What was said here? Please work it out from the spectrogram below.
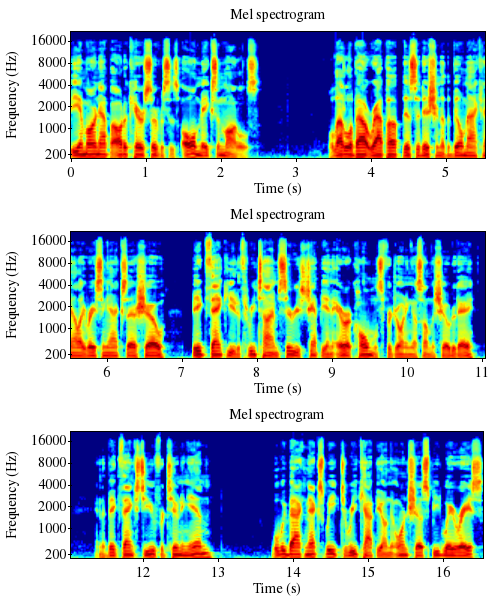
BMR Napa Auto Care services all makes and models. Well, that'll about wrap up this edition of the Bill McAnally Racing Access Show. Big thank you to three time series champion Eric Holmes for joining us on the show today. And a big thanks to you for tuning in. We'll be back next week to recap you on the Orange Show Speedway race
